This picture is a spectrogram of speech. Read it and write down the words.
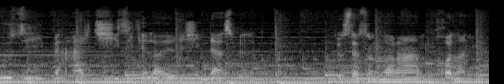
روزی به هر چیزی که لایقشین دست بده کنید. دوستتون دارم. خدا نگهدار.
